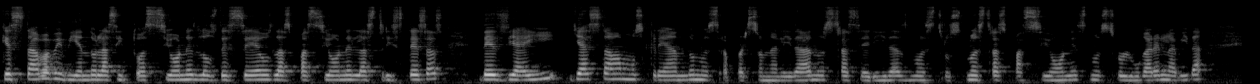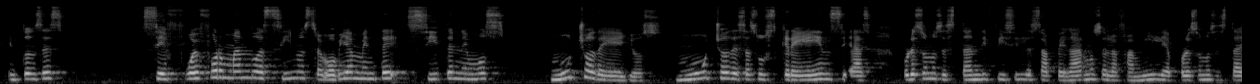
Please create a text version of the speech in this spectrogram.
que estaba viviendo, las situaciones, los deseos, las pasiones, las tristezas, desde ahí ya estábamos creando nuestra personalidad, nuestras heridas, nuestros, nuestras pasiones, nuestro lugar en la vida. Entonces, se fue formando así nuestra, obviamente sí tenemos mucho de ellos, mucho de esas sus creencias, por eso nos es tan difícil desapegarnos de la familia, por eso nos, está,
